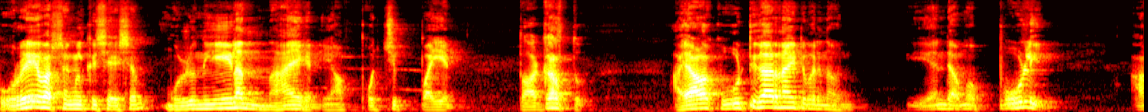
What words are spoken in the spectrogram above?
കുറേ വർഷങ്ങൾക്ക് ശേഷം മുഴുനീളം നായകൻ ആ കൊച്ചു പയ്യൻ തകർത്തു. അയാളെ കൂട്ടുകാരനായിട്ട് വരുന്നവൻ എന്റെ അമ്മ പൊളി. ആ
